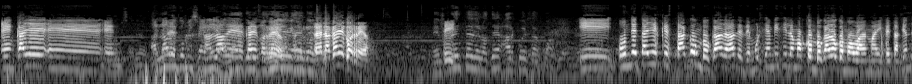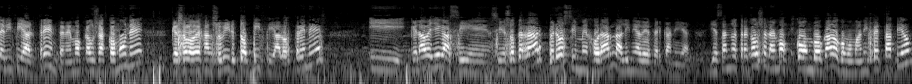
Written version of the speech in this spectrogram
en calle. en, al lado de comisaría. Al lado de calle Correo. En la calle Correo. Enfrente del Hotel Arco de San Juan. Y un detalle es que está convocada, desde Murcia en Bici lo hemos convocado como manifestación de bici al tren. Tenemos causas comunes que solo dejan subir dos bici a los trenes y que el AVE llega sin, sin soterrar, pero sin mejorar la línea de cercanías. Y esa es nuestra causa, la hemos convocado como manifestación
